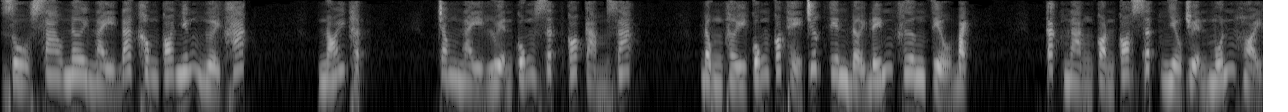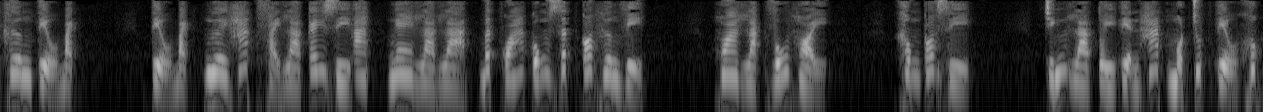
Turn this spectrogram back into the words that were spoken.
Dù sao nơi này đã không có những người khác. Nói thật. Trong này luyện cũng rất có cảm giác. Đồng thời cũng có thể trước tiên đợi đến Khương Tiểu Bạch. Các nàng còn có rất nhiều chuyện muốn hỏi Khương Tiểu Bạch. Tiểu Bạch ngươi hát phải là cái gì à, nghe là lạ, bất quá cũng rất có hương vị. Hoa lạc vũ hỏi. Không có gì. Chính là tùy tiện hát một chút tiểu khúc.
